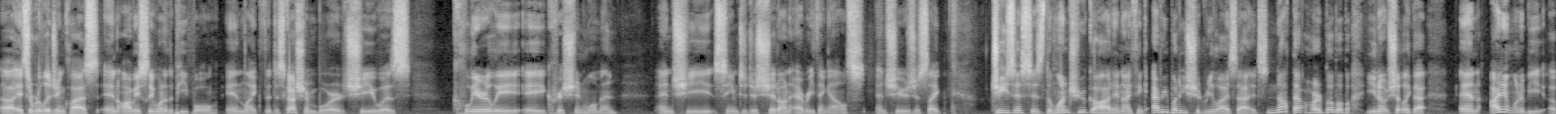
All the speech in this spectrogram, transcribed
uh, it's a religion class, and obviously one of the people in like the discussion board, she was clearly a Christian woman, and she seemed to just shit on everything else, and she was just like, "Jesus is the one true God, and I think everybody should realize that it's not that hard." Blah blah blah, you know, shit like that, and I didn't want to be a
